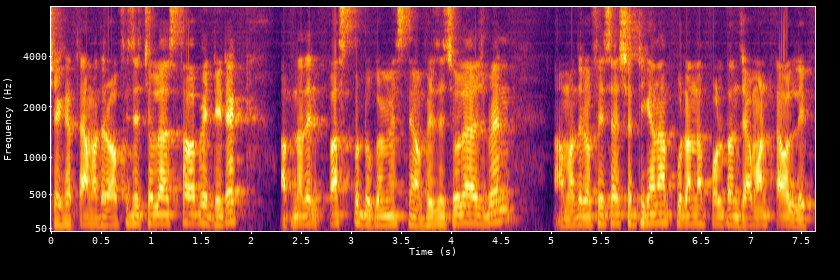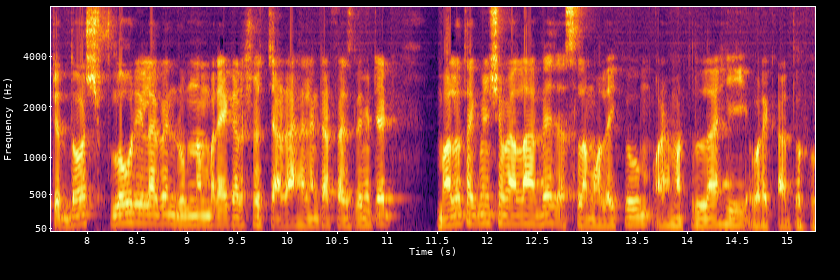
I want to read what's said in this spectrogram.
সেক্ষেত্রে আমাদের অফিসে চলে আসতে হবে। ডিরেক্ট আপনাদের পাসপোর্ট ডকুমেন্টস নিয়ে অফিসে চলে আসবেন। আমাদের অফিসে আসার ঠিকানা, পুরানা পল্টন জামান টাওয়ার লিফটের দশ ফ্লোর ইলেভেন রুম নাম্বার এগারোশো চার রাহেল এন্টারপ্রাইজ লিমিটেড ভালো থাকবেন সবাই, আল্লাহ হাফেজ। আসসালামু আলাইকুম রহমতুল্লাহি ওবরাকাতুহু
